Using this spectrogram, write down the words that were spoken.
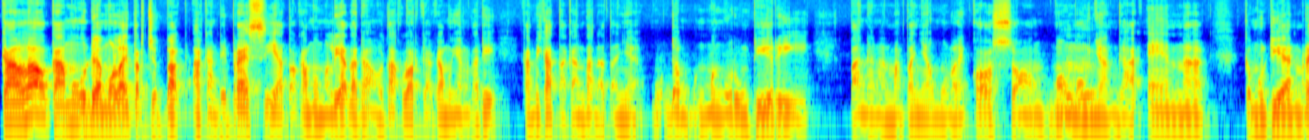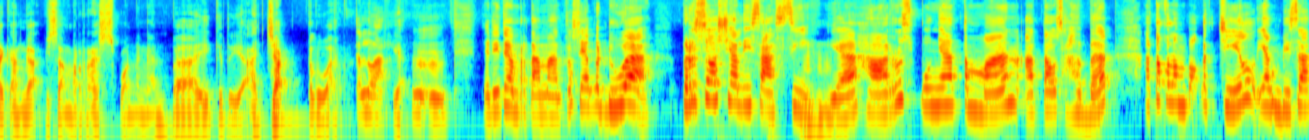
kalau kamu udah mulai terjebak akan depresi atau kamu melihat ada anggota keluarga kamu yang tadi kami katakan tanda tanya udah mengurung diri, pandangan matanya mulai kosong, ngomongnya nggak enak, kemudian mereka nggak bisa merespon dengan baik gitu ya, ajak keluar. keluar. Ya. Mm-mm. Jadi itu yang pertama. Terus yang kedua, bersosialisasi Mhm. ya harus punya teman atau sahabat atau kelompok kecil yang bisa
